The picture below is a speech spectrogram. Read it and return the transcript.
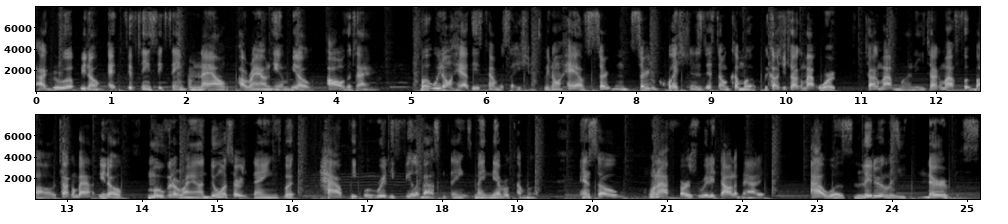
I grew up, you know, at 15, 16 from now around him, you know, all the time. But we don't have these conversations. We don't have certain certain questions that don't come up because you're talking about work, talking about money, talking about football, talking about, you know, moving around, doing certain things, but how people really feel about some things may never come up. And so when I first really thought about it, I was literally nervous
